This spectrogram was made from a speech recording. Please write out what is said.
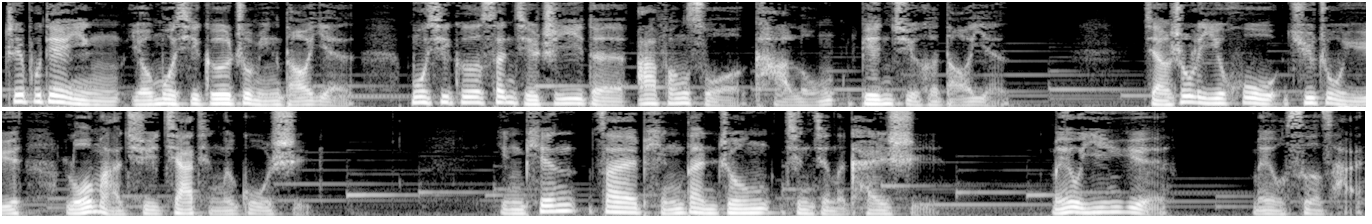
这部电影由墨西哥著名导演、墨西哥三杰之一的阿方索·卡隆编剧和导演，讲述了一户居住于罗马区家庭的故事。影片在平淡中静静的开始，没有音乐，没有色彩，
